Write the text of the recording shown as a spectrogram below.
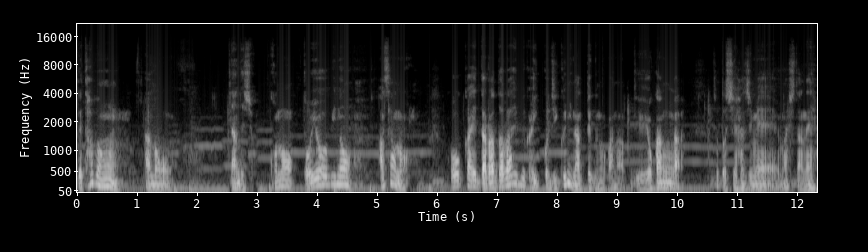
で、多分、あの、なんでしょう。この土曜日の朝の公開ダラダライブが一個軸になっていくのかなっていう予感がちょっとし始めましたね。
